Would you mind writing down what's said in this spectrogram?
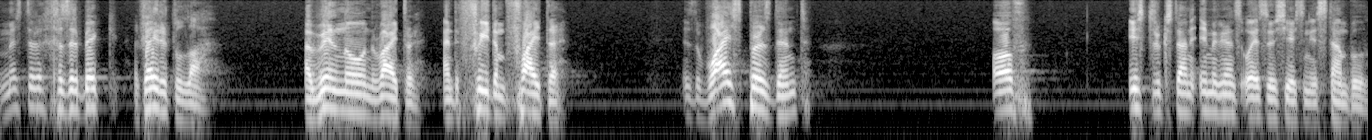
Mr. Khizrbek Ghairatullah, a well-known writer and freedom fighter, is the vice president of East Turkestan Immigrants Association Istanbul.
